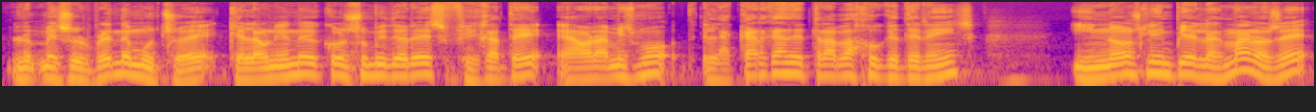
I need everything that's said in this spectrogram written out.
me sorprende mucho, ¿eh? que la unión de consumidores, fíjate, ahora mismo, la carga de trabajo que tenéis y no os limpiáis las manos, ¿eh?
